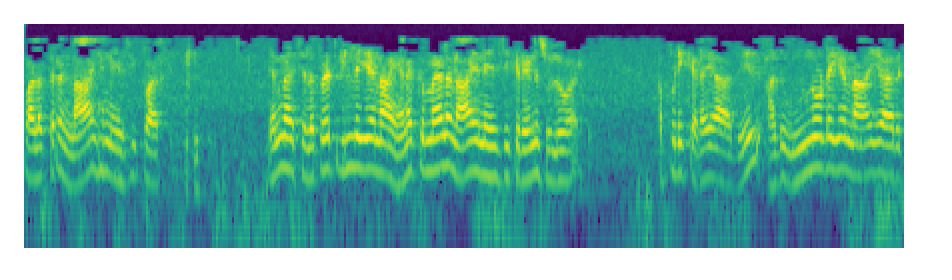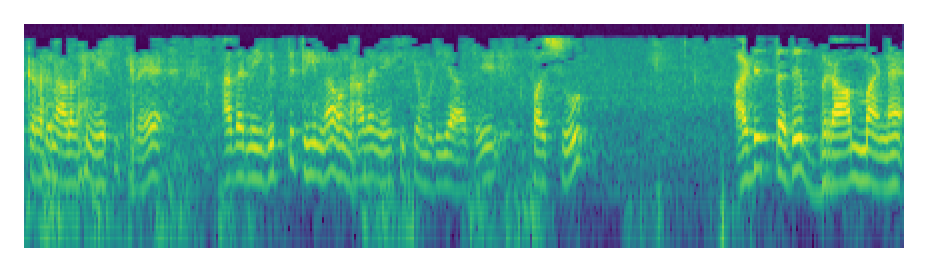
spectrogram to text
வளர்த்துற நாயை நேசிப்பார் என்ன சில பேருக்கு இல்லையே நான் எனக்கு மேல நாயை நேசிக்கிறேன்னு சொல்லுவார். அப்படி கிடையாது. அது உன்னுடைய நாயா இருக்கிறதுனாலதான் நேசிக்கிறேன் அதை நீ வித்துட்டீங்கன்னா உன்னால நேசிக்க முடியாது. பசு. அடுத்தது பிராமண.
